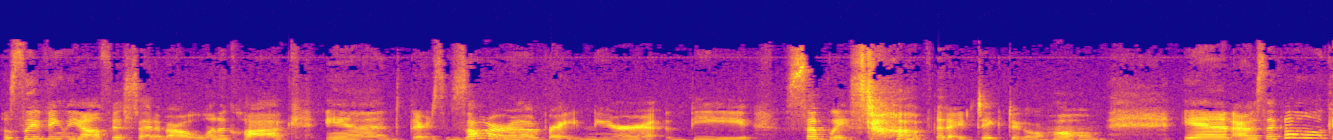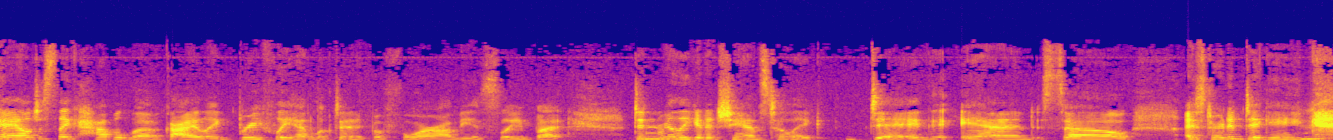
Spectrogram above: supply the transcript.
was leaving the office at about 1 o'clock and there's Zara right near the subway stop that I take to go home. And I was like, oh, okay, I'll just like have a look. I like briefly had looked at it before, obviously, but didn't really get a chance to like dig and so I started digging.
